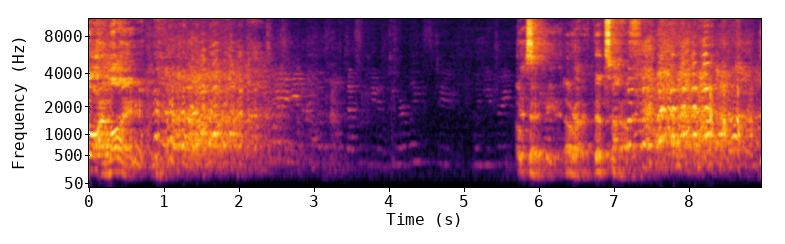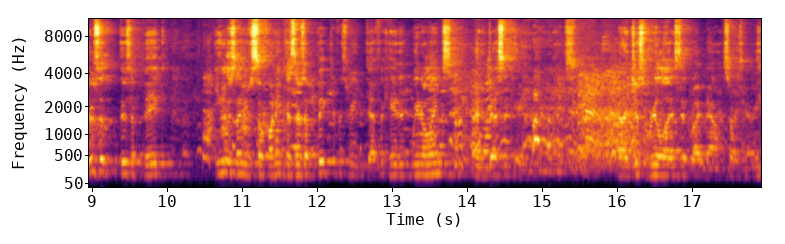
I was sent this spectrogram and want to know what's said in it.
No, I mind. Okay, Desiccated, all right, that's enough. There's a there's a big English language is so funny because there's a big difference between defecated wiener links and desiccated wiener links. And I just realized it right now. Sorry, Tammy.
